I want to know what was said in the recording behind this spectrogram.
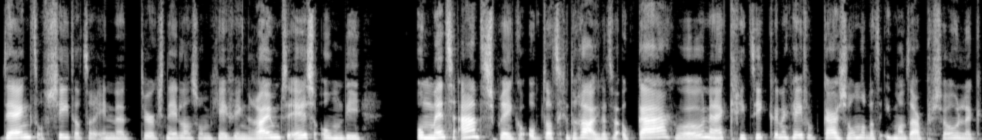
denkt of ziet dat er in de Turks-Nederlandse omgeving ruimte is om die om mensen aan te spreken op dat gedrag. Dat we elkaar gewoon hè, kritiek kunnen geven op elkaar zonder dat iemand daar persoonlijk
